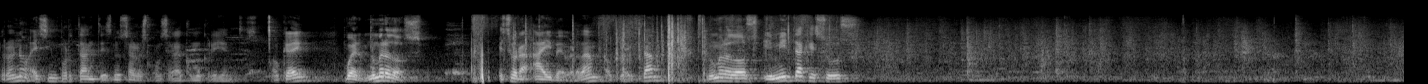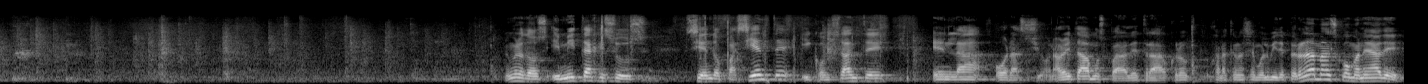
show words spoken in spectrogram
pero no, es importante, es nuestra responsabilidad como creyentes, ¿ok? Bueno, número dos. Eso era A y B, ¿verdad? Ok, ahí está. Número dos, imita a Jesús. Número dos, imita a Jesús siendo paciente y constante en la oración. Ahorita vamos para la letra creo, ojalá que no se me olvide, pero nada más como manera de,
